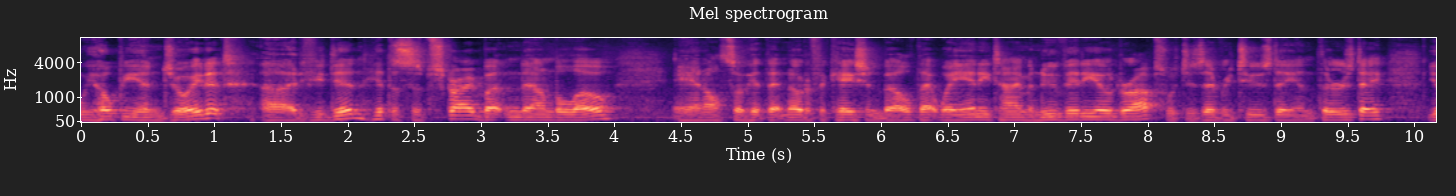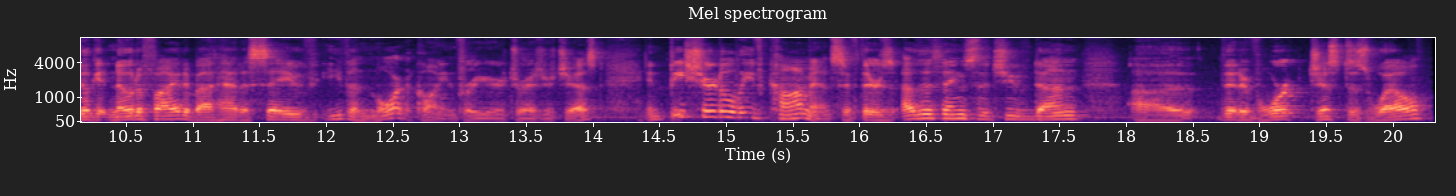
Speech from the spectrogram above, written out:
We hope you enjoyed it. Uh, if you did, hit the subscribe button down below and also hit that notification bell. That way anytime a new video drops, which is every Tuesday and Thursday, you'll get notified about how to save even more coin for your treasure chest. And be sure to leave comments if there's other things that you've done uh, that have worked just as well.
